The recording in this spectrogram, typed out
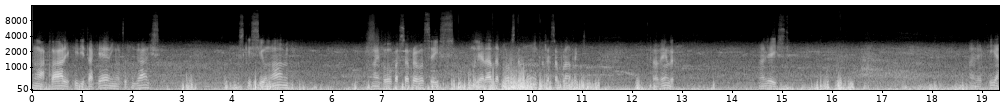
no aquário aqui de Itaquera, em outros lugares. Esqueci o nome mas vou passar para vocês. A mulherada gosta muito dessa planta aqui. Tá vendo? Olha isso. Olha aqui, ó.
